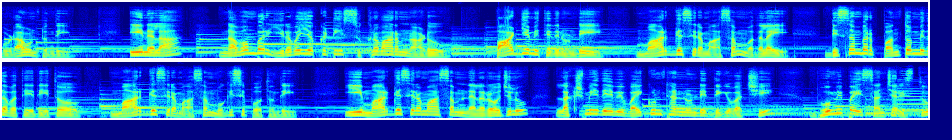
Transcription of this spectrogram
కూడా ఉంటుంది. ఈ నెల నవంబర్ ఇరవై ఒకటి శుక్రవారం నాడు పాడ్యమి తిథి నుండి మార్గశిరమాసం మొదలై డిసెంబర్ పంతొమ్మిదవ తేదీతో మార్గశిరమాసం ముగిసిపోతుంది. ఈ మార్గశిరమాసం నెల రోజులు లక్ష్మీదేవి వైకుంఠం నుండి దిగివచ్చి భూమిపై సంచరిస్తూ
